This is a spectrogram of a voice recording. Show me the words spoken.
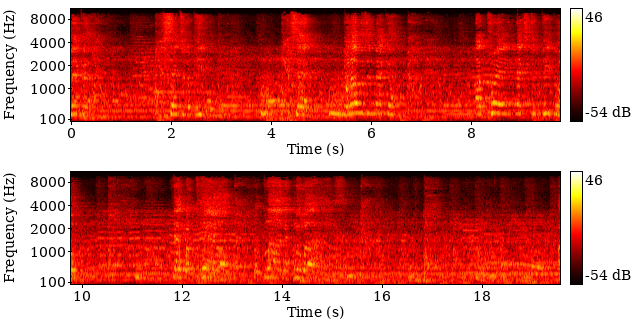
Mecca, he said to the people, he said, when I was in Mecca, I prayed next to people that were pale, with blonde and blue eyes. I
